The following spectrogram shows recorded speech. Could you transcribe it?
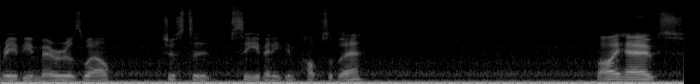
rear view mirror as well, just to see if anything pops up there. Bye, house.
